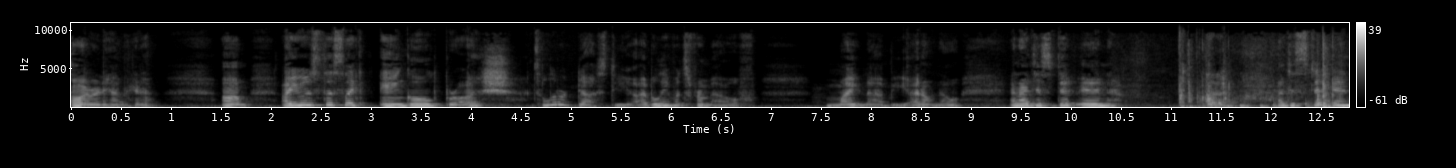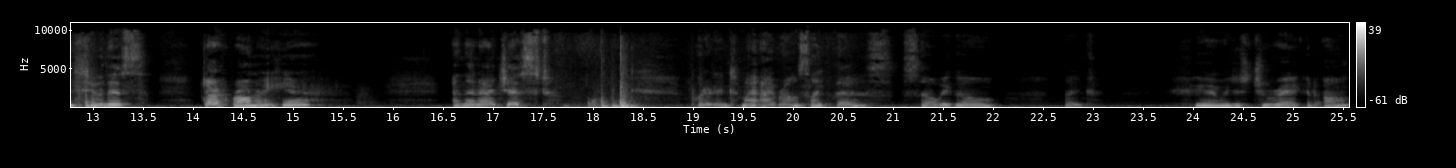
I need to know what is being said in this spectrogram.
Oh, I already have it here. Um, I use this like angled brush. It's a little dusty. I believe it's from e.l.f. Might not be, I don't know. And I just dip in, I just dip into this dark brown right here. And then I just put it into my eyebrows like this. So we go like and we just drag it up.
